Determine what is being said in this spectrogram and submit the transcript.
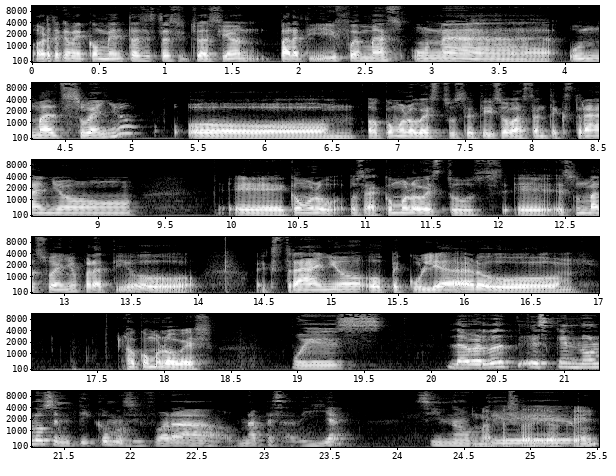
Ahorita que me comentas esta situación, ¿para ti fue más una un mal sueño o, o cómo lo ves tú? ¿Se te hizo bastante extraño? Eh, ¿cómo lo, o sea, ¿cómo lo ves tú? Eh, ¿Es un mal sueño para ti o extraño o peculiar o, o cómo lo ves? Pues la verdad es que no lo sentí como si fuera una pesadilla, sino una que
